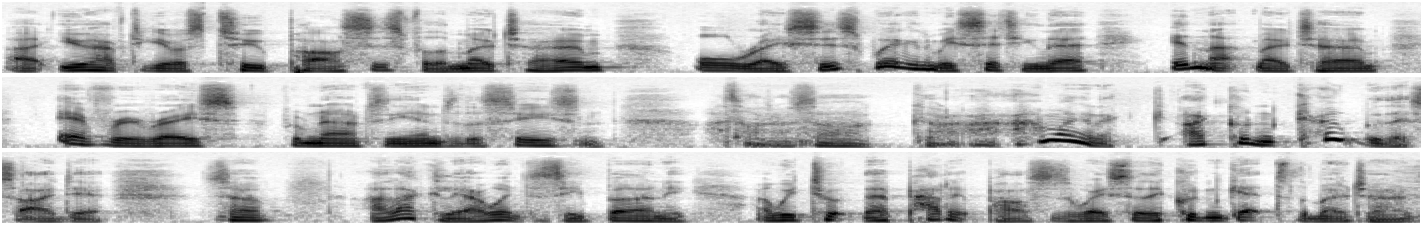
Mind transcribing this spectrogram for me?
Uh, you have to give us two passes for the motorhome, all races. We're going to be sitting there in that motorhome every race from now to the end of the season. I thought, I was, oh, God, how am I going to? I couldn't cope with this idea. So, I, luckily, I went to see Bernie, and we took their paddock passes away so they couldn't get to the motorhome.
